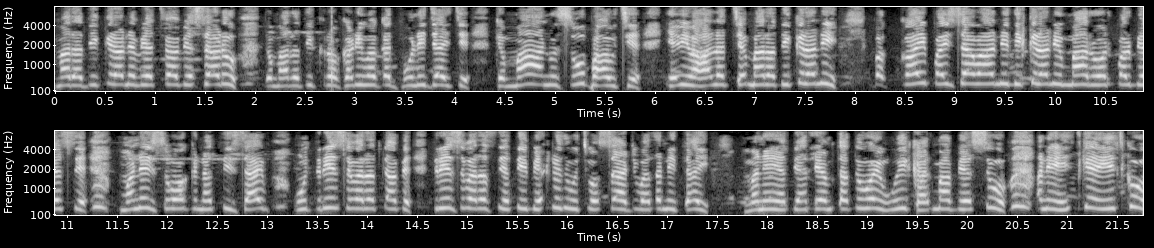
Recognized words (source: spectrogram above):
મારા દીકરાને વેચવા બેસાડું તો મારો દીકરો ઘણી વખત ભૂલી જાય છે કે માં આનું શું ભાવ છે? એવી હાલત છે મારા દીકરાની. પણ કઈ પૈસા વાળાની દીકરાની માં રોડ પર બેસશે? મને શોખ નથી સાહેબ. હું ત્રીસ વર્ષ આપે, ત્રીસ વર્ષથી બેઠું છું ચોસાઠ વર્ષની થઈ. મને અત્યારે એમ થતું હોય હું ઘરમાં બેસું અને હિચકે હિચકું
